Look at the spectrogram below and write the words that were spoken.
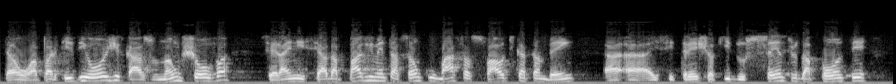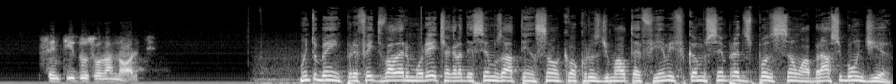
Então, a partir de hoje, caso não chova, será iniciada a pavimentação com massa asfáltica também, a, a, esse trecho aqui do centro da ponte, sentido Zona Norte. Muito bem, prefeito Valério Moretti, agradecemos a atenção aqui ao Cruz de Malta FM e ficamos sempre à disposição. Um abraço e bom dia.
